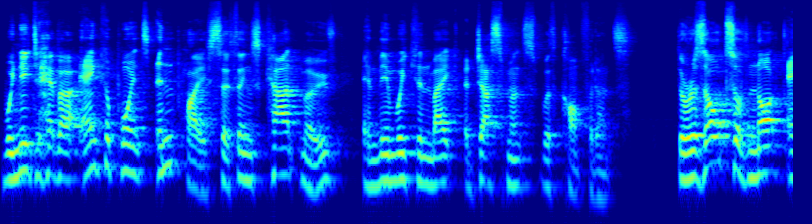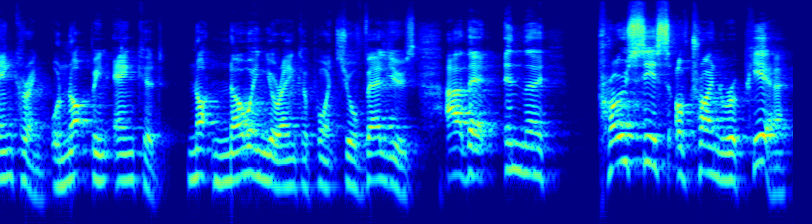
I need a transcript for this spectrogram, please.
we need to have our anchor points in place so things can't move, and then we can make adjustments with confidence. The results of not anchoring or not being anchored not knowing your anchor points, your values, are that in the process of trying to repair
